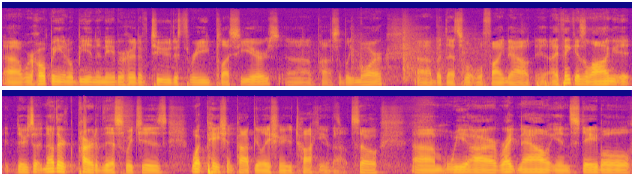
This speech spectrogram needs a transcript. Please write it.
Uh, we're hoping it'll be in the neighborhood of two to three plus years, uh, possibly more, uh, but that's what we'll find out. I think as long it, there's another part of this, which is what patient population are you talking about? So um, we are right now in stable,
